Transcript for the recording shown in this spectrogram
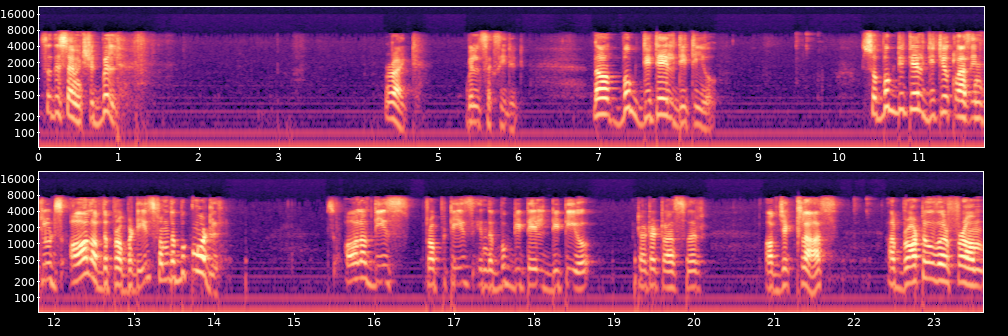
So this time it should build. Right build succeeded. Now book detail DTO so book detail DTO class includes all of the properties from the book model. So all of these properties in the book detail DTO data transfer object class are brought over from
